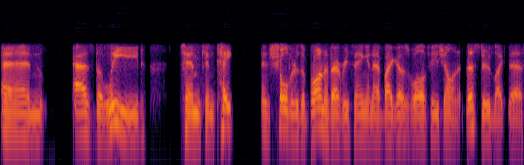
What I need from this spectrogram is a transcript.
and as the lead, Tim can take and shoulder the brunt of everything and everybody goes, Well, if he's yelling at this dude like this,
